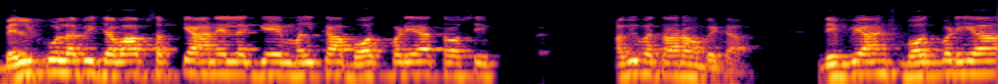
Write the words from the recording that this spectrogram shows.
बिल्कुल, अभी जवाब सबके आने लग गए, मलका बहुत बढ़िया, तौसीफ, अभी बता रहा हूँ बेटा, दिव्यांश बहुत बढ़िया।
